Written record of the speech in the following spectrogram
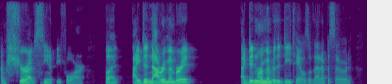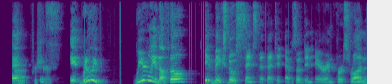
I'm sure I've seen it before, but I did not remember it. I didn't remember the details of that episode And uh, for sure. it's it really weirdly enough though, it makes no sense that that di- episode didn't air in first run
